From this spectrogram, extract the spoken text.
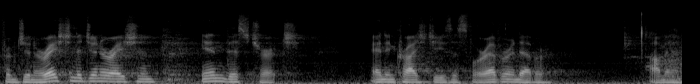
from generation to generation in this church and in Christ Jesus forever and ever. Amen.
